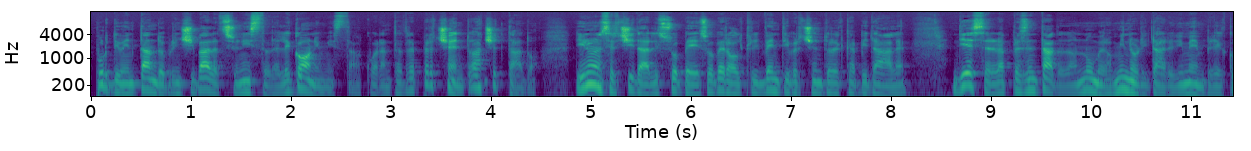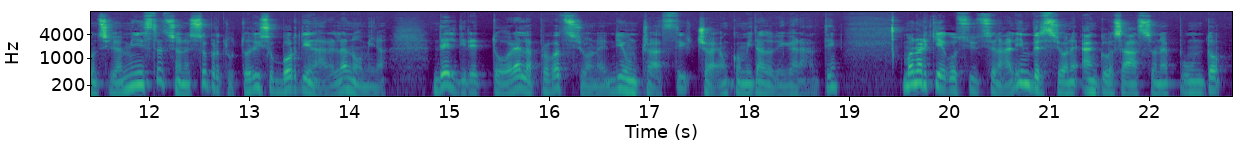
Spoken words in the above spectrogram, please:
pur diventando principale azionista dell'Economist al 43%, ha accettato di non esercitare il suo peso per oltre il 20% del capitale, di essere rappresentata da un numero minoritario di membri del Consiglio di amministrazione e soprattutto di subordinare la nomina del direttore all'approvazione di un trustee, cioè un comitato dei garanti, monarchia costituzionale in versione anglosassone appunto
